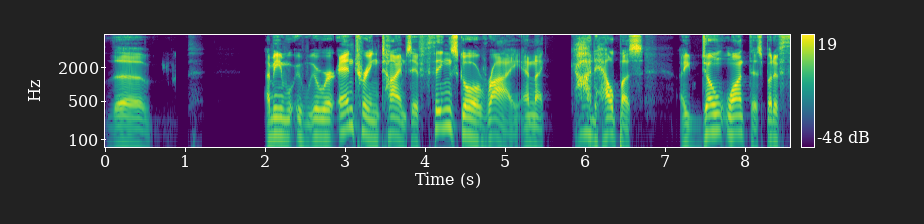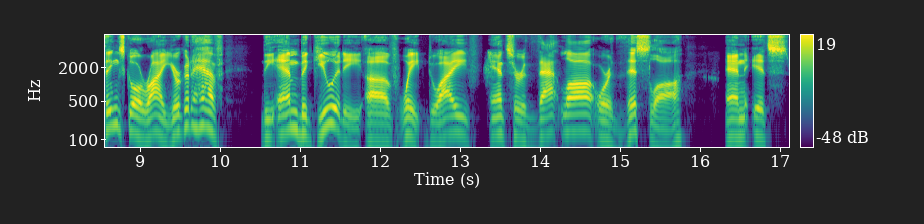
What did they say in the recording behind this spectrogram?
the, I mean, we were entering times. If things go awry, and like, God help us, I don't want this, but if things go awry, you're going to have the ambiguity of, wait, do I answer that law or this law? And it's,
